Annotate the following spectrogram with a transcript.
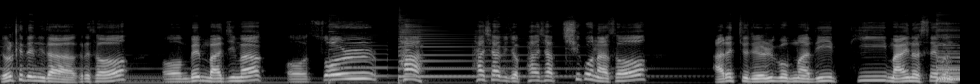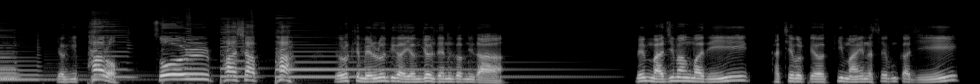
이렇게 됩니다. 그래서 어, 맨 마지막 어, 솔, 파, 파샵이죠. 파샵 치고 나서 아랫줄 일곱 마디 D 마이너 7 여기 파로 솔파샤파 이렇게 멜로디가 연결되는 겁니다. 맨 마지막 마디 같이 해볼게요. D-7까지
